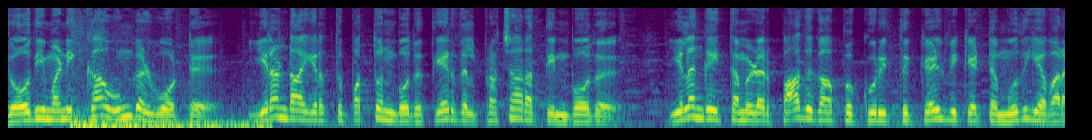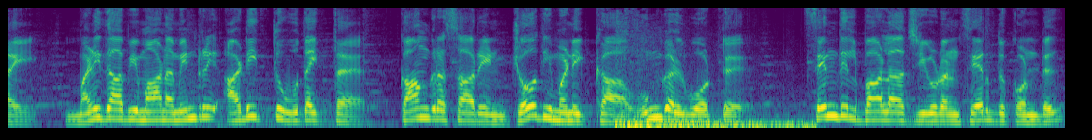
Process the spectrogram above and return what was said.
ஜோதிமணிக்கா உங்கள் ஓட்டு? இரண்டாயிரத்து பத்தொன்பது தேர்தல் பிரச்சாரத்தின் போது இலங்கை தமிழர் பாதுகாப்பு குறித்து கேள்வி கேட்ட முதியவரை மனிதாபிமானமின்றி அடித்து உதைத்த காங்கிரசாரின் ஜோதிமணிக்கா உங்கள் ஓட்டு? செந்தில் பாலாஜியுடன் சேர்ந்து கொண்டு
